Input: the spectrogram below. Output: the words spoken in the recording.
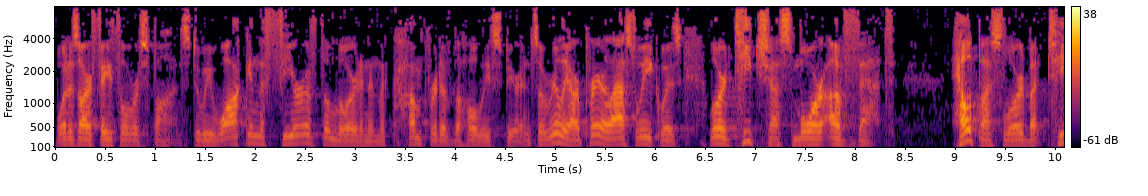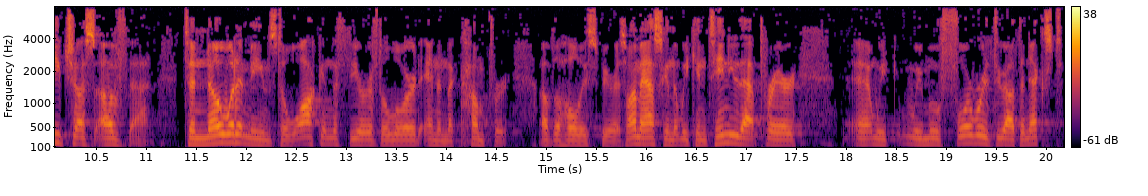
What is our faithful response? Do we walk in the fear of the Lord and in the comfort of the Holy Spirit? And so, really, our prayer last week was Lord, teach us more of that. Help us, Lord, but teach us of that. To know what it means to walk in the fear of the Lord and in the comfort of the Holy Spirit. So, I'm asking that we continue that prayer and we, we move forward throughout the next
